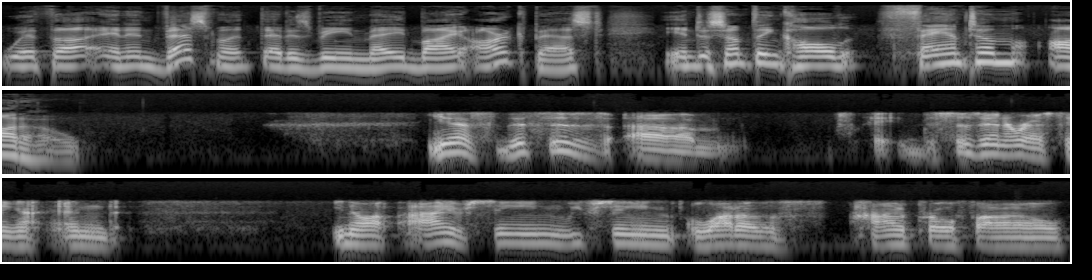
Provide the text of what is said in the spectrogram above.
with uh, an investment that is being made by ArcBest into something called Phantom Auto. Yes, this is um, this is interesting, and you know I've seen we've seen a lot of high profile,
